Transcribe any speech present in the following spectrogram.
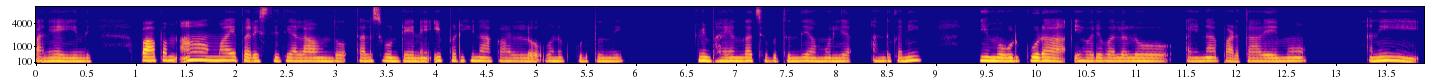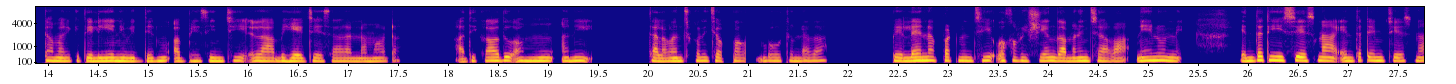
పని అయ్యింది. పాపం ఆ అమ్మాయి పరిస్థితి ఎలా ఉందో తలుసుకుంటేనే ఇప్పటికీ నా కాళ్ళలో వణుకు కుడుతుంది. అని భయంగా చెబుతుంది అమూల్య. అందుకని ఈ మొగుడు కూడా ఎవరి వల్లలో అయినా పడతారేమో అని తమరికి తెలియని విద్యను అభ్యసించి ఇలా బిహేవ్ చేశారన్నమాట. అది కాదు అమ్ము అని తలవంచుకొని చెప్పబోతుండగా పెళ్ళైనప్పటి నుంచి ఒక విషయం గమనించావా? నేను ఎంత టీస్ చేసినా ఎంత టైం చేసినా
